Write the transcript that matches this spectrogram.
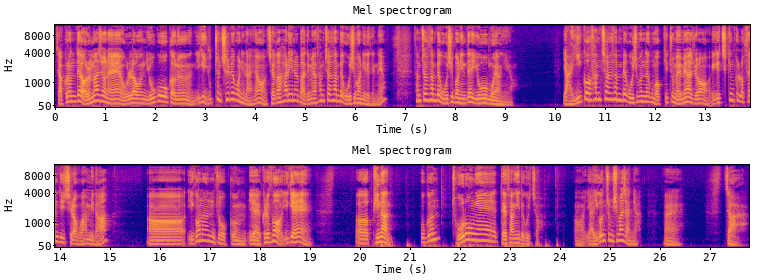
자 그런데 얼마 전에 올라온 요거는 이게 6,700원이나 해요. 제가 할인을 받으면 3,350원이 되겠네요. 3,350원인데 요 모양이에요. 야 이거 3,350원 내고 먹기 좀 애매하죠. 이게 치킨클럽 샌드위치라고 합니다 어, 이거는 조금, 예, 그래서 이게, 어, 비난 혹은 조롱의 대상이 되고 있죠. 어, 야, 이건 좀 심하지 않냐. 예. 자,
